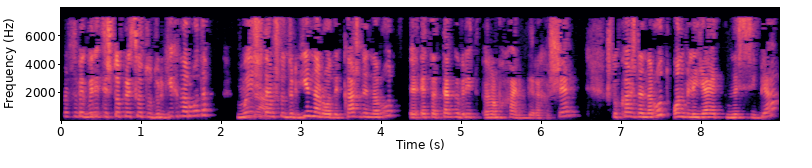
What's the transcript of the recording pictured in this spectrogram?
Просто вы говорите, что происходит у других народов. Мы да. считаем, что другие народы, каждый народ, э, это так говорит Рамхаль Дерахашем, что каждый народ, он влияет на себя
